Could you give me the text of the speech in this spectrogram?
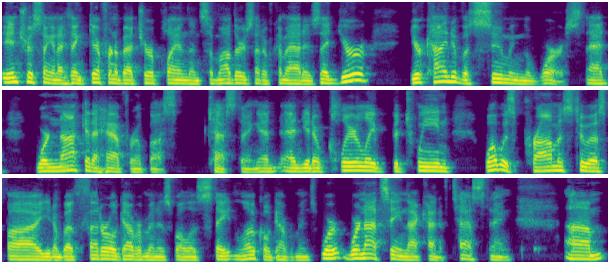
interesting and I think different about your plan than some others that have come out is that you're you're kind of assuming the worst that we're not going to have robust testing. And and you know clearly between what was promised to us by you know both federal government as well as state and local governments we're we're not seeing that kind of testing. Um,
